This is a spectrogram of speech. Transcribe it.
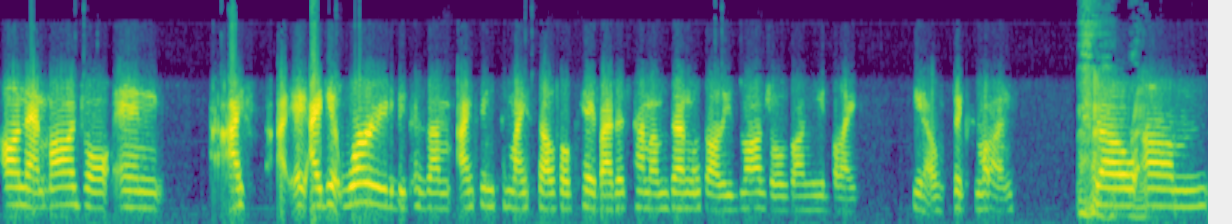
on that module, and I, I I get worried because I'm I think to myself, okay, by the time I'm done with all these modules, I'll need like, you know, six months. So, Right. um,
